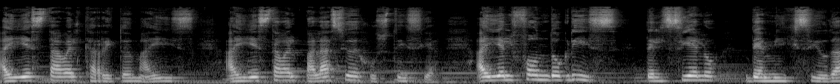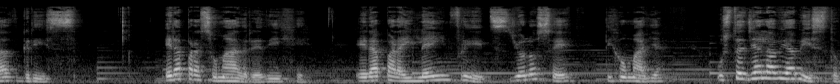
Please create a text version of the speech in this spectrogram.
ahí estaba el carrito de maíz, ahí estaba el Palacio de Justicia, ahí el fondo gris del cielo de mi ciudad gris. Era para su madre, dije. Era para Elaine Fritz. Yo lo sé, dijo Maya. Usted ya la había visto.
